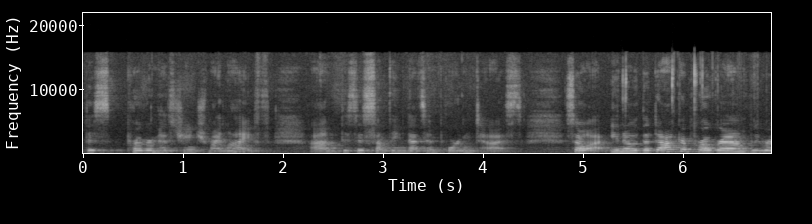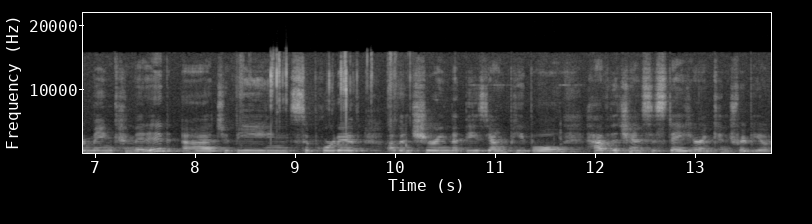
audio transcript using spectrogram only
this program has changed my life. Um, this is something that's important to us. So, uh, you know, the DACA program, we remain committed uh, to being supportive of ensuring that these young people have the chance to stay here and contribute.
